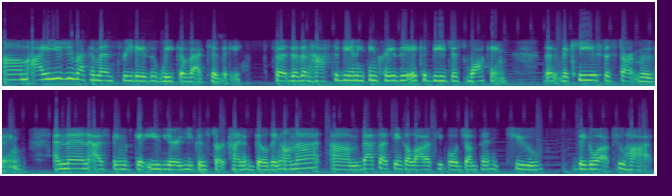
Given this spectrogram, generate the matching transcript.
Um, I usually recommend three days a week of activity. So it doesn't have to be anything crazy. It could be just walking. The, the key is to start moving. And then as things get easier, you can start kind of building on that. Um, that's, I think, a lot of people jump into, they go out too hot.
